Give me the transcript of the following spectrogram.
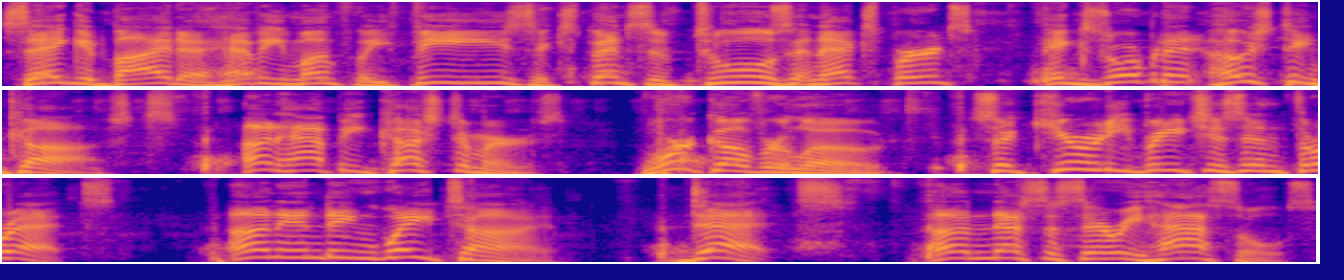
Say goodbye to heavy monthly fees, expensive tools and experts, exorbitant hosting costs, unhappy customers, work overload, security breaches and threats, unending wait time, debts, unnecessary hassles.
